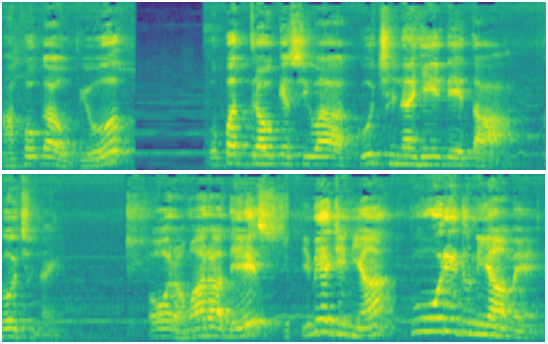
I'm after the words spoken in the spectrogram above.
आँखों का उपयोग उपद्रव के सिवा कुछ नहीं देता, कुछ नहीं। और हमारा देश इमेजिनिया पूरी दुनिया में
